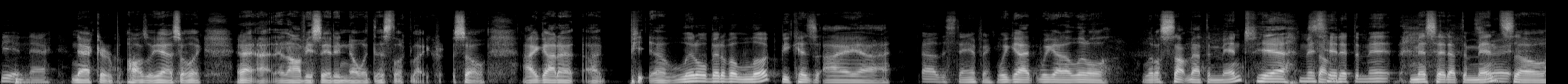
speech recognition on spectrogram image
Yeah, neck. Neck or hosel? Yeah. So like, and, I, and obviously I didn't know what this looked like. So I got a, a, a little bit of a look because I, uh, Uh, the stamping. we got, we got a little, little something at the mint, Yeah, miss Something. hit at the mint. miss hit at the mint. right. So,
